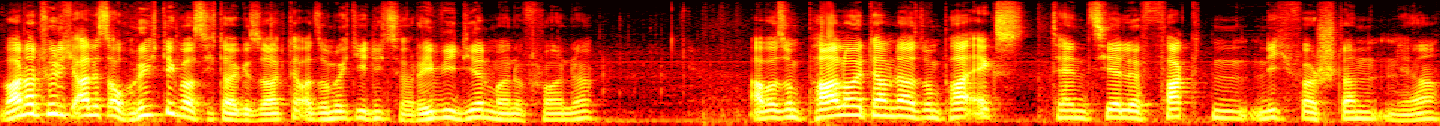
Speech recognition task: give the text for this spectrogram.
War natürlich alles auch richtig, was ich da gesagt habe. Also möchte ich nichts revidieren, meine Freunde. Aber so ein paar Leute haben da so ein paar existenzielle Fakten nicht verstanden, ja.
